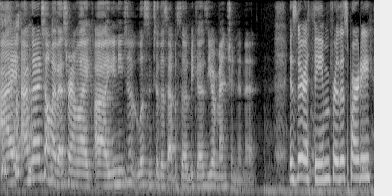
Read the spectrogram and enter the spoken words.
I I'm gonna tell my best friend. I'm like, uh, you need to listen to this episode because you're mentioned in it. Is there a theme for this party?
